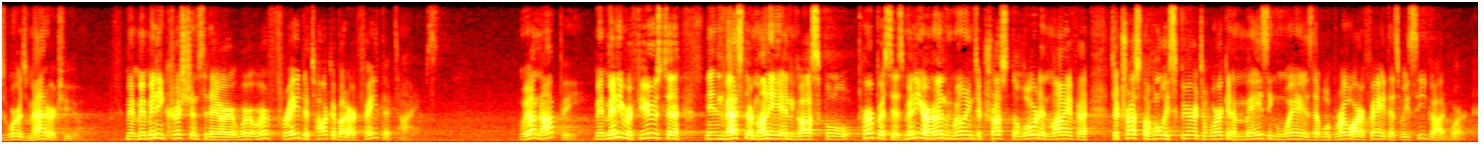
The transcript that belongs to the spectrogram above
whose words matter to you. Many Christians today are we're, we're afraid to talk about our faith at times. We ought not be. Many refuse to invest their money in gospel purposes. Many are unwilling to trust the Lord in life, uh, to trust the Holy Spirit to work in amazing ways that will grow our faith as we see God work.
